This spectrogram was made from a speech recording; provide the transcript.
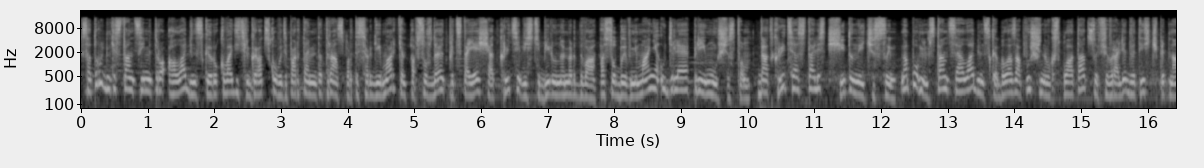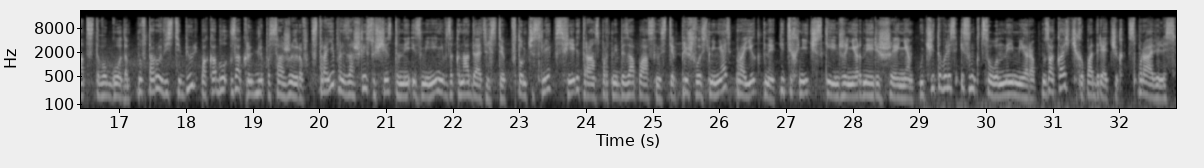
Сотрудники станции метро Алабинская и руководитель городского департамента транспорта Сергей Маркин обсуждают предстоящее открытие вестибюля номер два, особое внимание уделяя преимуществам. До открытия остались считанные часы. Напомним, станция Алабинская была запущена в эксплуатацию в феврале 2015 года, но второй вестибюль пока был закрыт для пассажиров. В стране произошли существенные изменения в законодательстве, в том числе в сфере транспортной безопасности. Пришлось менять проектные и технические инженерные решения. Учитывались и санкционные санкционные меры. Но заказчик и подрядчик справились.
